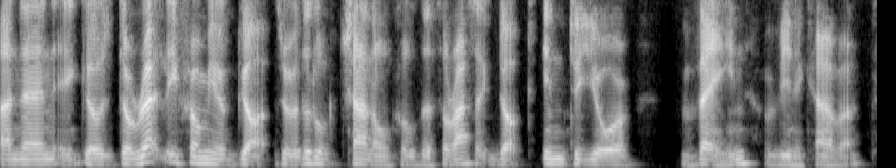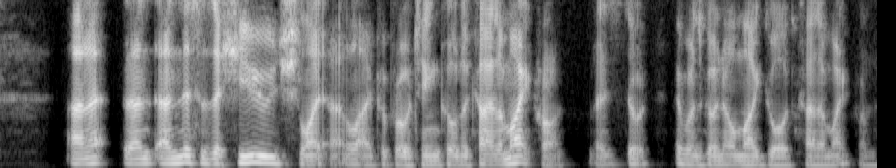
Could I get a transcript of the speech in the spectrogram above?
and then it goes directly from your gut through a little channel called the thoracic duct into your vein, vena cava. And, and and this is a huge li lipoprotein called a chylomicron. Everyone's going, "Oh my god, chylomicron!"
